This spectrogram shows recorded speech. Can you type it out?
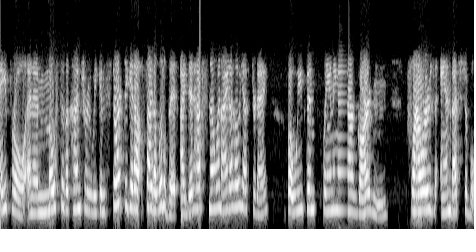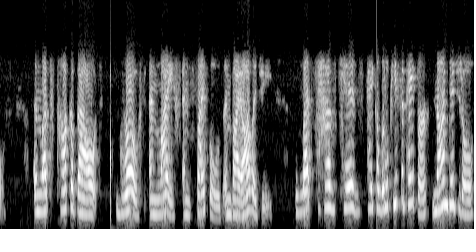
April. And in most of the country, we can start to get outside a little bit. I did have snow in Idaho yesterday, but we've been planting our garden, flowers and vegetables. And let's talk about growth and life and cycles and biology. Let's have kids take a little piece of paper, non digital,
